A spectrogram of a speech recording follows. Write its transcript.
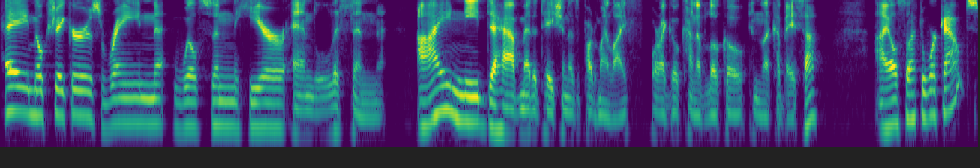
Hey, milkshakers, Rainn Wilson here, and listen. I need to have meditation as a part of my life, or I go kind of loco in la cabeza. I also have to work out.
